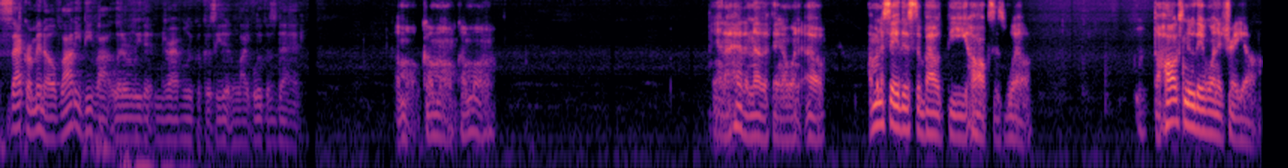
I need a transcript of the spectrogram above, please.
Sacramento, Vlade Divac literally didn't draft Luka because he didn't like Luka's dad. Come on, come on, come on. And I had another thing I want to. Oh, I'm gonna say this about the Hawks as well. The Hawks knew they wanted Trae Young.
